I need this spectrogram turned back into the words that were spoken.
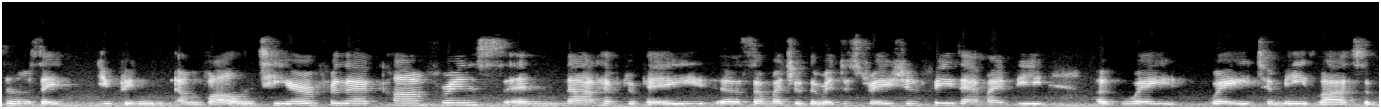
Sometimes they, you can uh, volunteer for that conference and not have to pay uh, so much of the registration fee. That might be a great way to meet lots of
